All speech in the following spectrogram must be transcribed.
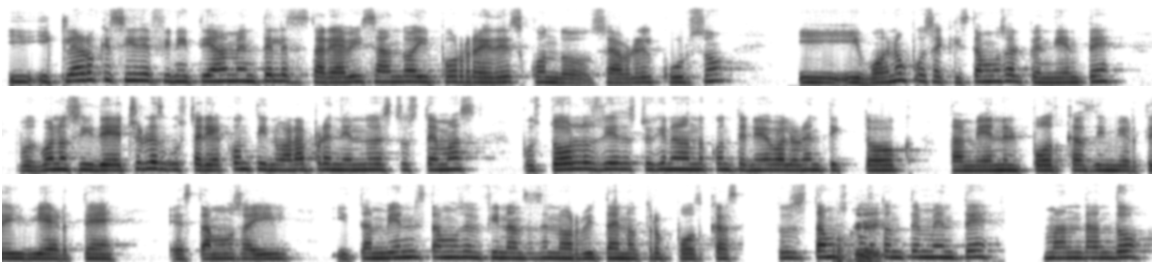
Y, y claro que sí, definitivamente les estaré avisando ahí por redes cuando se abre el curso y, bueno, pues aquí estamos al pendiente. Pues bueno, si de hecho les gustaría continuar aprendiendo de estos temas, pues todos los días estoy generando contenido de valor en TikTok, también el podcast de Invierte Divierte, estamos ahí y también estamos en Finanzas en órbita en otro podcast. Entonces estamos constantemente mandando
